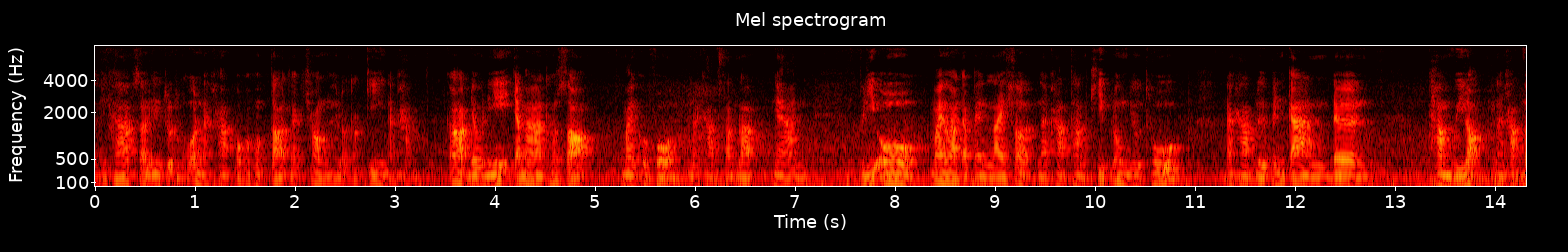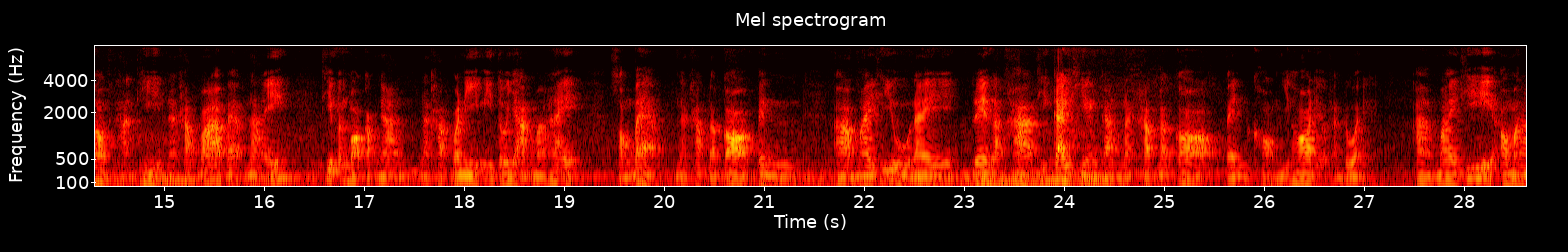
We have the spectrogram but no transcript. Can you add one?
วัสดีครับ สวัสดีทุกคนนะครับ พบกับผมต่อจากช่อง Hello Talkie นะครับ ก็เดี๋ยววันนี้จะมาทดสอบไมโครโฟนนะครับสำหรับงานวิดีโอไม่ว่าจะเป็นไลฟ์สดนะครับทำคลิปลง YouTube นะครับ หรือเป็นการเดินทำวีล็อกนะครับ นอกสถานที่นะครับว่าแบบไหนที่มันเหมาะกับงานนะครับ วันนี้มีตัวอย่างมาให้ 2 แบบนะครับ แล้วก็เป็นไมค์ที่อยู่ในเรนจ์ราคาที่ใกล้เคียงกันนะครับ แล้วก็เป็นของยี่ห้อเดียวกันด้วย ไมค์ที่เอามา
